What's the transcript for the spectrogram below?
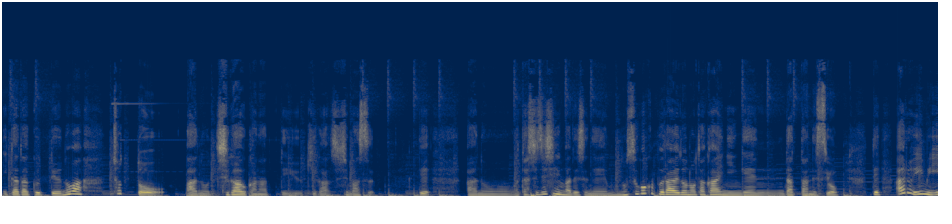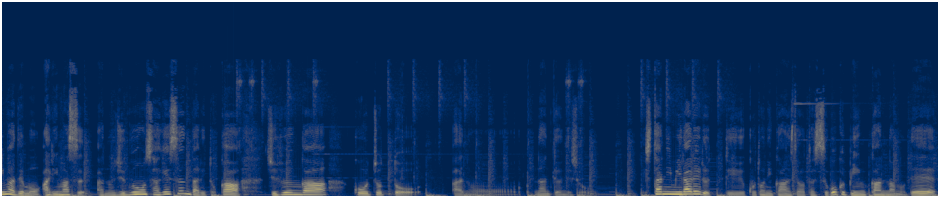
いただくっていうのはちょっとあの違うかなっていう気がします。であの私自身がですねものすごくプライドの高い人間だったんですよ。である意味今でもあります。あの自分を蔑んだりとか自分がこうちょっとあの何て言うんでしょう、下に見られるっていうことに関しては私すごく敏感なので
